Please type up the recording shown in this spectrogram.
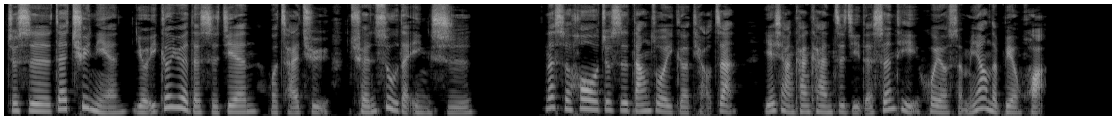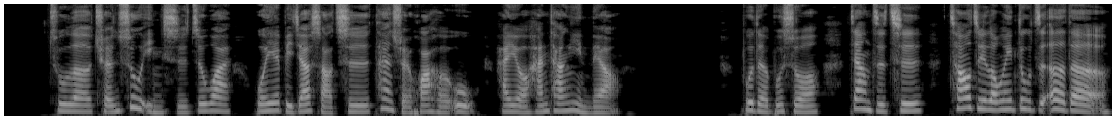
就是在去年有一个月的时间，我采取全素的饮食。那时候就是当做一个挑战，也想看看自己的身体会有什么样的变化。除了全素饮食之外，我也比较少吃碳水化合物，还有含糖饮料。不得不说，这样子吃超级容易肚子饿的。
